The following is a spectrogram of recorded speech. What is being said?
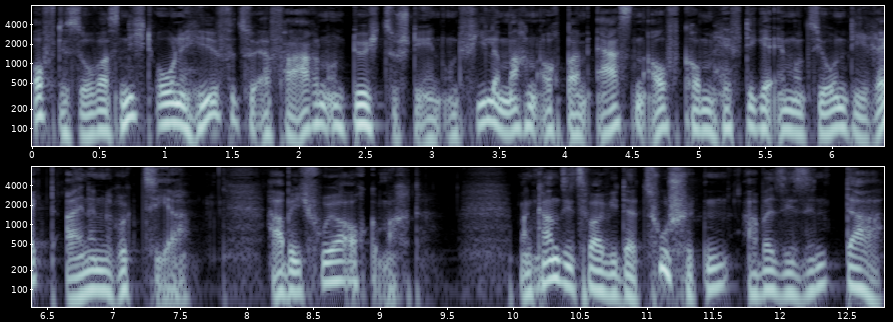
Oft ist sowas nicht ohne Hilfe zu erfahren und durchzustehen, und viele machen auch beim ersten Aufkommen heftiger Emotionen direkt einen Rückzieher. Habe ich früher auch gemacht. Man kann sie zwar wieder zuschütten, aber sie sind da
